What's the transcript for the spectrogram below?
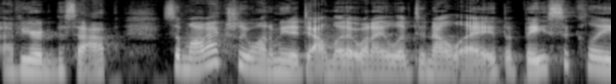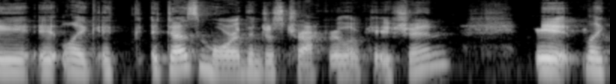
Have you heard of this app? So mom actually wanted me to download it when I lived in LA, but basically it like it it does more than just track your location. It like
